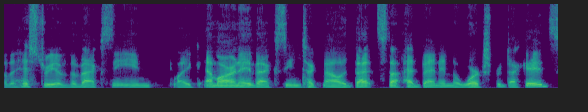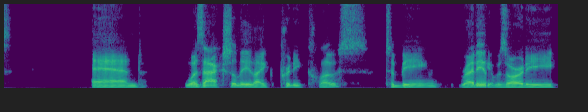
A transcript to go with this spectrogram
the history of the vaccine, like mRNA vaccine technology, that stuff had been in the works for decades and was actually like pretty close to being ready. It was already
